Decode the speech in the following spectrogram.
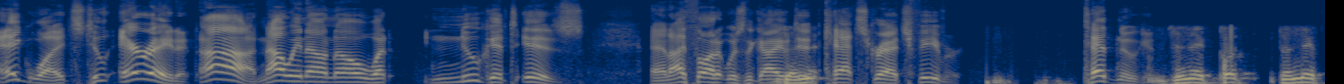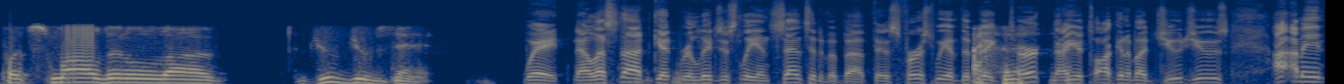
egg whites to aerate it. Ah, now we now know what nougat is. And I thought it was the guy who did Cat Scratch Fever. Ted Nugent. Then they put then they put small little uh, jujubes in it. Wait, now let's not get religiously insensitive about this. First, we have the Big Turk. now you're talking about jujus. I, I mean,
